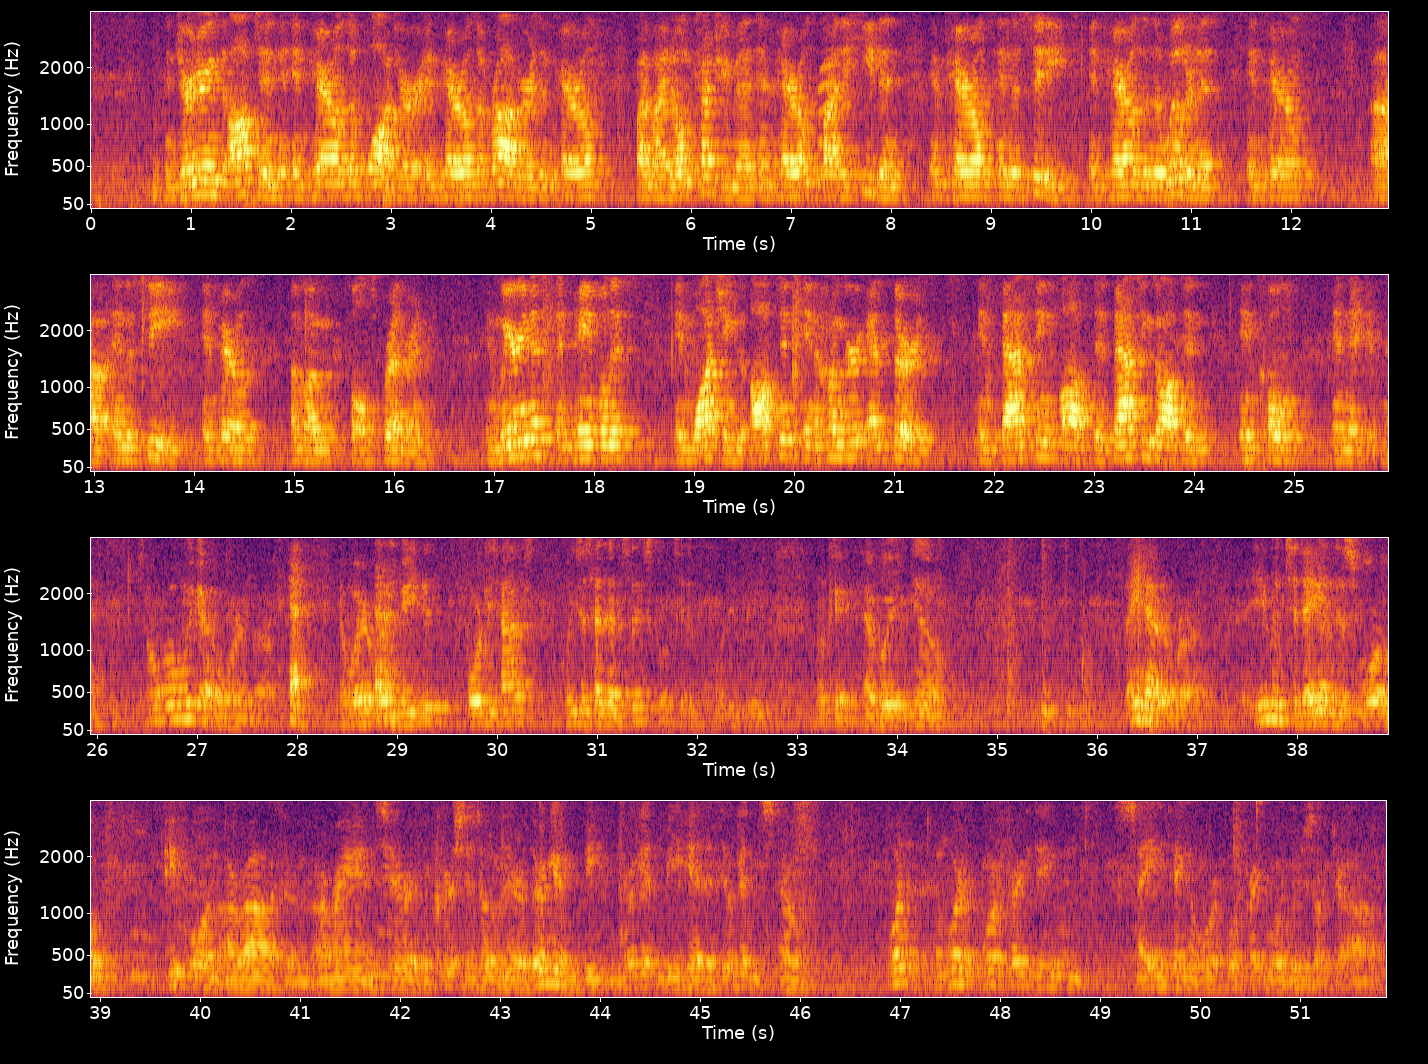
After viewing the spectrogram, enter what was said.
In journeyings often, in perils of water, in perils of robbers, in perils by mine own countrymen, in perils by the heathen, in perils in the city, in perils in the wilderness, in perils uh, in the sea, in perils among false brethren. In weariness and painfulness, in watchings often, in hunger and thirst, in fasting often, fastings often, in cold and nakedness. So what we gotta worry about? And where have we beaten forty times? We just had that in Sunday school too, forty. Okay, have we, you know, they had a, ru- even today in this world, people in Iraq and Iran, Syria, the Christians over there, they're getting beaten, they're getting beheaded, they're getting stoned. What, and we're, we're afraid to even say anything at work, we're afraid we'll lose our job.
